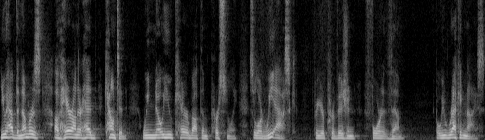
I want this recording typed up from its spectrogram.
You have the numbers of hair on their head counted. We know you care about them personally. So, Lord, we ask for your provision for them. But we recognize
